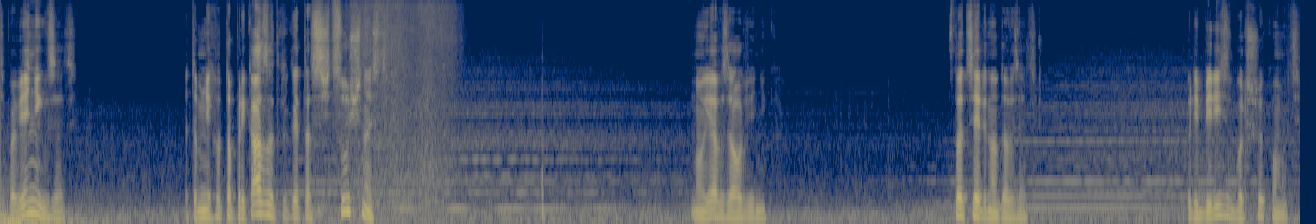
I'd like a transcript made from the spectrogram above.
Типа веник взять? Это мне кто-то приказывает, какая-то сущность? Ну, я взял веник. Что теперь надо взять? Приберись в большой комнате.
